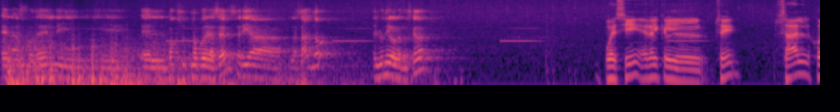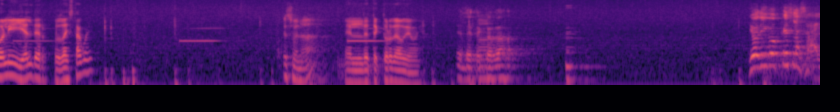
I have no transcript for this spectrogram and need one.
el Asphodel y el Boxwood no podría ser. Sería la sal, ¿no? El único que nos queda. Pues sí, era el que. el- sí. Sal, Holly y Elder. Pues ahí está, güey. ¿Te suena? El detector de audio, güey. El detector de... ajá. Yo digo que es la sal.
